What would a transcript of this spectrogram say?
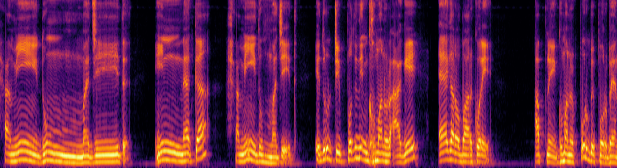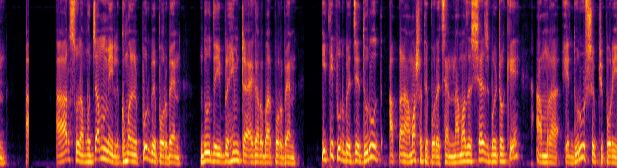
হামিদুম মজিদ। ইন্নাকা হামিদুম মজিদ। এ দুরুদটি প্রতিদিন ঘুমানোর আগে এগারো বার করে আপনি ঘুমানোর পূর্বে পড়বেন। আর সুরা মুজাম্মিল ঘুমানোর পূর্বে পড়বেন। দুরুদ ইব্রাহিমটা এগারো বার পড়বেন। ইতিপূর্বে যে দুরুদ আপনারা আমার সাথে পড়েছেন, নামাজের শেষ বৈঠকে আমরা এ দুরুদ শরীফটি পড়ি।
